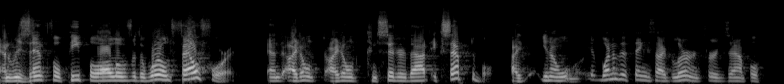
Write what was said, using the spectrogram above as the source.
And resentful people all over the world fell for it. And I don't I don't consider that acceptable. I you know one of the things I've learned, for example,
